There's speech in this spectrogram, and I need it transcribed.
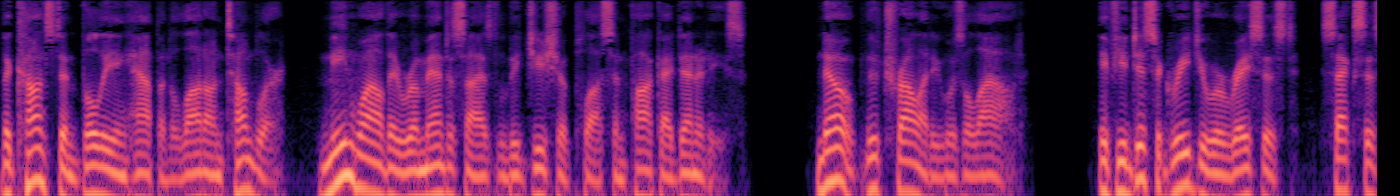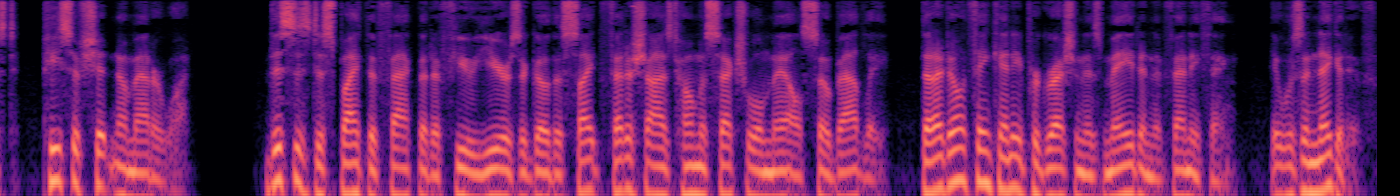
The constant bullying happened a lot on Tumblr, Meanwhile, they romanticized LGBTQ plus and POC identities. No, neutrality was allowed. If you disagreed, you were racist, sexist, piece of shit no matter what. This is despite the fact that a few years ago the site fetishized homosexual males so badly that I don't think any progression is made, and if anything, it was a negative.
